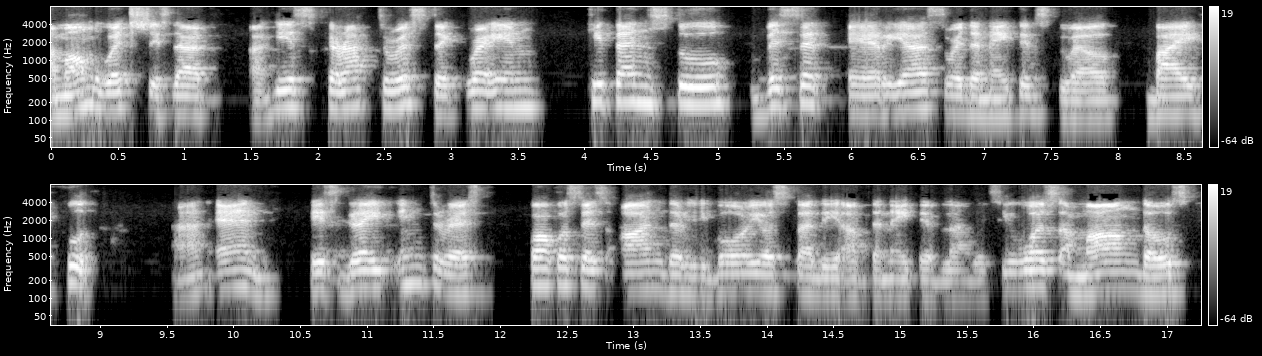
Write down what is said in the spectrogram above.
among which is that uh, his characteristic wherein he tends to visit areas where the natives dwell by foot. Uh, and his great interest focuses on the laborious study of the native language. He was among those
